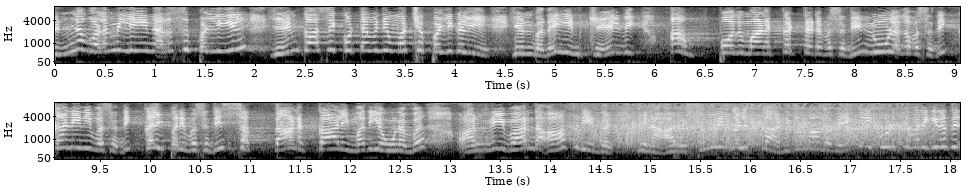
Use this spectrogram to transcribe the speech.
என்ன வளமில்லையின் அரசு பள்ளியில்? ஏன் காசை கொட்ட வேண்டும் மற்ற பள்ளிகளில்? என்பதே என் கேள்வி. ஆம் போதுமான கட்டட வசதி நூலக வசதி கணினி வசதி கழிப்பறை வசதி சத்தான காலை மதிய உணவு அறிவார்ந்த ஆசிரியர்கள் என அரசும் எங்களுக்கு அதிகமாகவே கை கொடுத்து வருகிறது.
